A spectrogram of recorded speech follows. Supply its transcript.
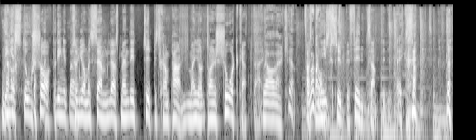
det är ingen stor sak, det är inget som gör mig sömnlös. Men det är typiskt champagne, man tar en shortcut där. Ja, verkligen. Det Fast man konstigt. är superfin samtidigt. Exakt.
